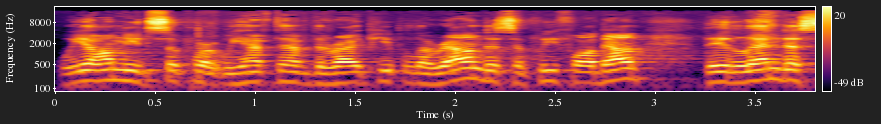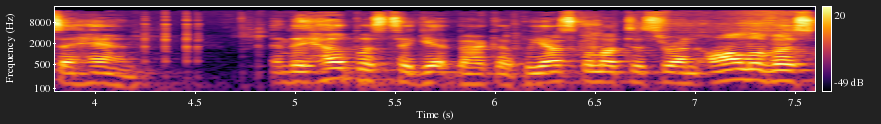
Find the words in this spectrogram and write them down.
We all need support. We have to have the right people around us. If we fall down, they lend us a hand and they help us to get back up. We ask Allah to surround all of us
